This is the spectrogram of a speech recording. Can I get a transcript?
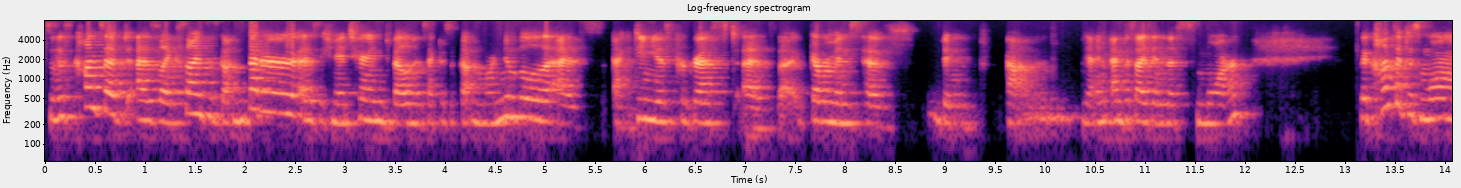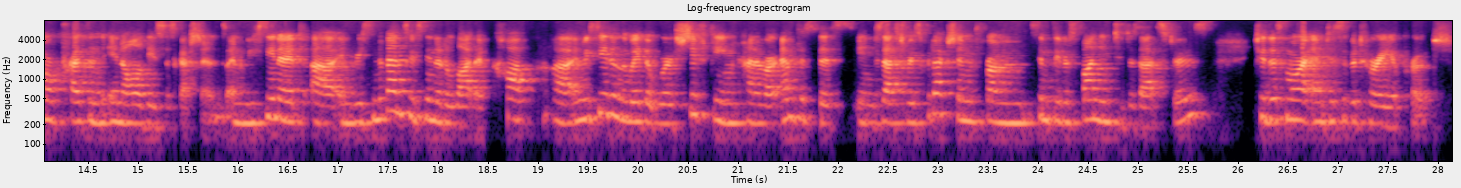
So this concept, as like science has gotten better, as the humanitarian development sectors have gotten more nimble, as academia has progressed, as uh, governments have been um, yeah, emphasizing this more, the concept is more and more present in all of these discussions. And we've seen it uh, in recent events, we've seen it a lot at COP, uh, and we see it in the way that we're shifting kind of our emphasis in disaster risk reduction from simply responding to disasters to this more anticipatory approach.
